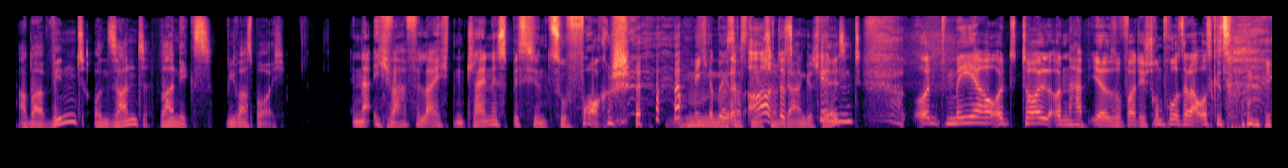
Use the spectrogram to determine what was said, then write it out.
Aber Wind und Sand war nix. Wie war's bei euch? Na, ich war vielleicht ein kleines bisschen zu forsch. ich habe gedacht, ach, schon das wieder angestellt? Kind und Meer und toll und hab ihr sofort die Strumpfhose da ausgezogen.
